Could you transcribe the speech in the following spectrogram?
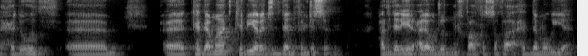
حدوث كدمات كبيرة جدا في الجسم. هذا دليل على وجود انخفاض في الصفائح الدموية.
